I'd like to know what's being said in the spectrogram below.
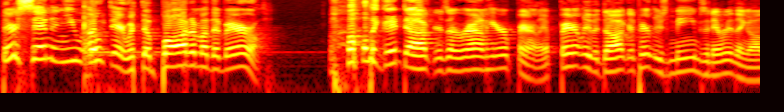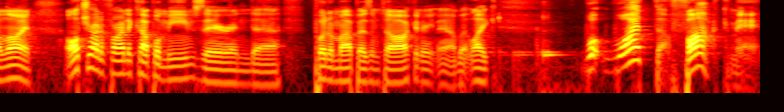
They're sending you out there with the bottom of the barrel. All the good doctors are around here apparently. Apparently the doctor apparently there's memes and everything online. I'll try to find a couple memes there and uh, put them up as I'm talking right now. But like, what what the fuck, man?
